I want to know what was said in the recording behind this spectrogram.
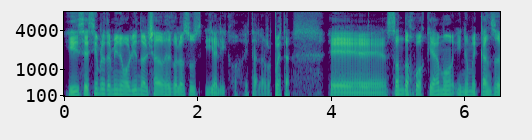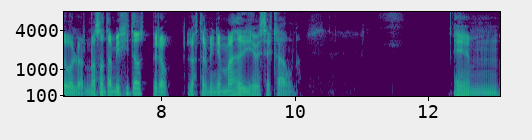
Y dice, siempre termino volviendo al Shadow de Colossus y al ICO. Ahí está la respuesta. Eh, son dos juegos que amo y no me canso de volver. No son tan viejitos, pero los terminé más de 10 veces cada uno. Em,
